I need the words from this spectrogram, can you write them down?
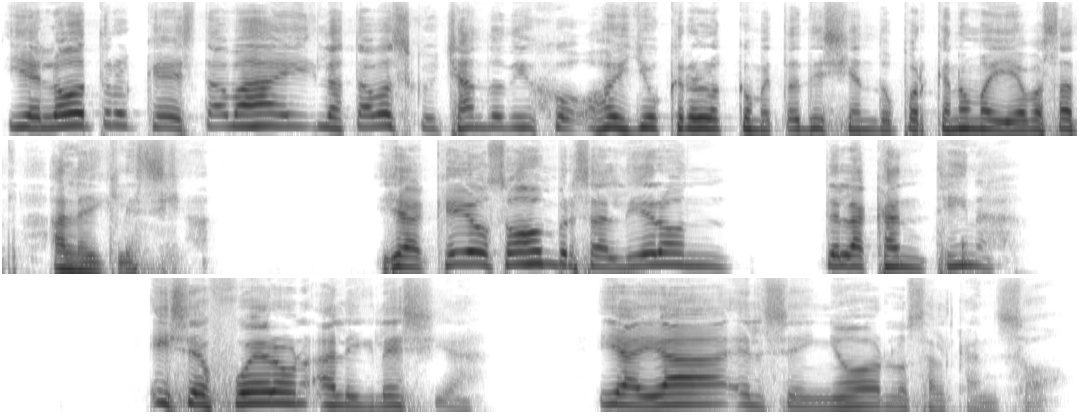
Y el otro que estaba ahí, lo estaba escuchando, dijo, oye, yo creo lo que me estás diciendo, ¿por qué no me llevas a la iglesia? Y aquellos hombres salieron de la cantina y se fueron a la iglesia y allá el Señor los alcanzó.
